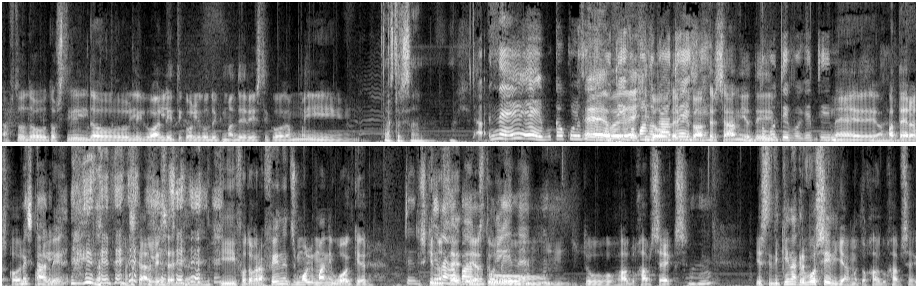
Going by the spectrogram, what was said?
Αυτό το, το στυλ το λίγο αλήτικο, λίγο ντοκιμαντερίστικο, να πούμε. Ή... After Sun. Α, Ναι, ε, ακολουθεί Ε, το μοτίβο έχει πάνω το κάτω. τέτοιο έχει. το After Sun, γιατί. Το μοτίβο, γιατί... Ναι, πατέρα κόρη Με σκάλι. πάλι. Με σκάλισε. Η φωτογραφία είναι της Molly Money Walker, Τι- της την αγαπάμε σκηνοθέτριας του, πολύ, ναι. του How to Have Sex. Μμμ. Η αισθητική είναι ακριβώς ίδια με το How to Have Sex.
